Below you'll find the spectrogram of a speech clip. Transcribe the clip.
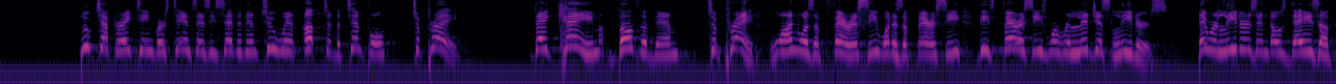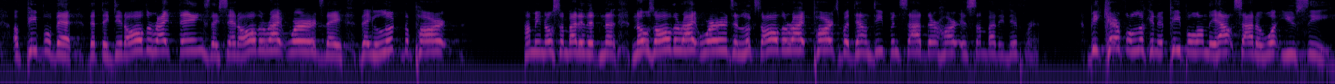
Luke chapter 18, verse 10 says, He said to them, Two went up to the temple to pray. They came, both of them, to pray. One was a Pharisee. What is a Pharisee? These Pharisees were religious leaders. They were leaders in those days of, of people that, that they did all the right things, they said all the right words, they, they looked the part. I mean, know somebody that knows all the right words and looks all the right parts, but down deep inside their heart is somebody different? Be careful looking at people on the outside of what you see.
